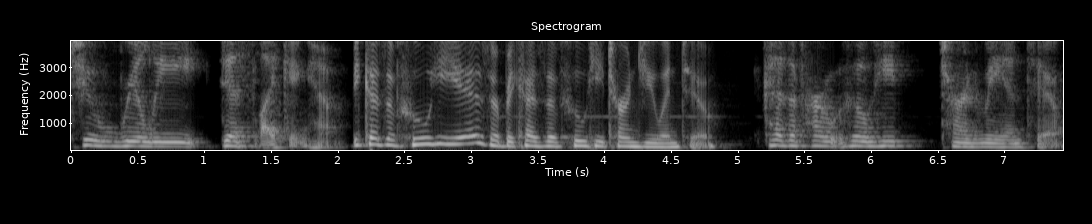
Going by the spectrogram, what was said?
to really disliking him Because of who he is or because of who he turned you into? because of her, who he turned me into.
